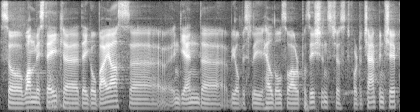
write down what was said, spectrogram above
so one mistake, uh, they go by us. Uh, in the end, uh, we obviously held also our positions just for the championship.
